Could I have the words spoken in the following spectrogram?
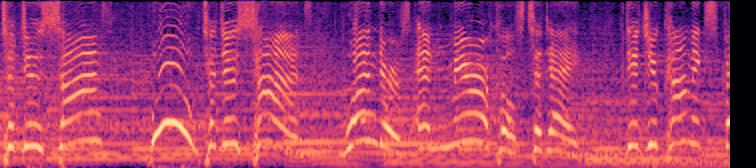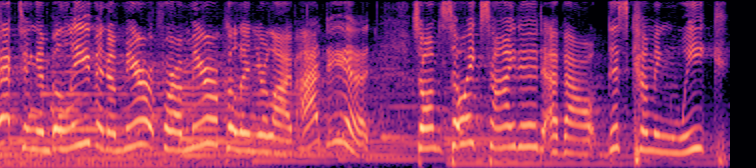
to do signs, woo, to do signs, wonders, and miracles today. Did you come expecting and believing a for a miracle in your life? I did. So I'm so excited about this coming week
